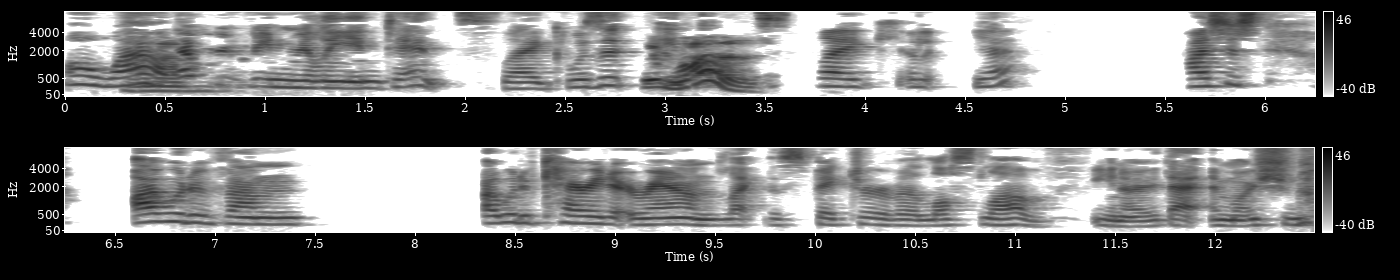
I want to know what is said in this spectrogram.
oh wow, um, that would have been really intense. Like, was it? It was. Like, yeah. I just, I would have, um, I would have carried it around like the spectre of a lost love, you know, that emotional.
